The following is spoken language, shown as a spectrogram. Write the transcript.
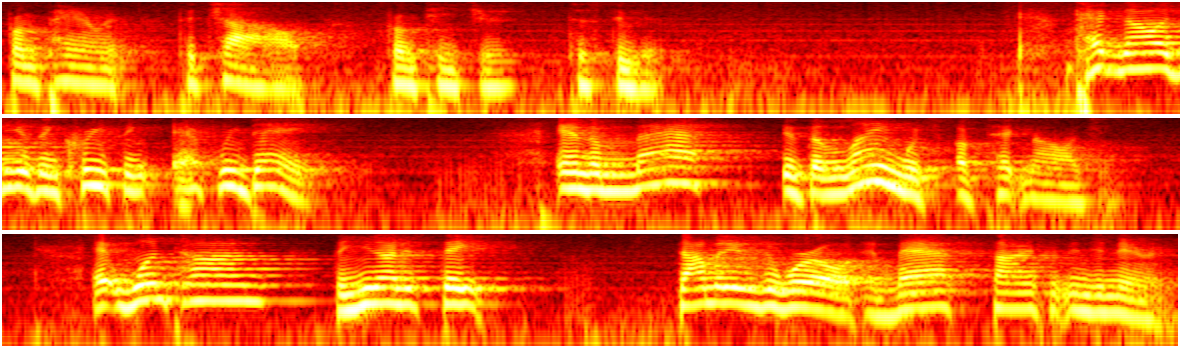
from parent to child, from teacher to student. Technology is increasing every day. And the math is the language of technology. At one time, the United States dominated the world in math, science, and engineering.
